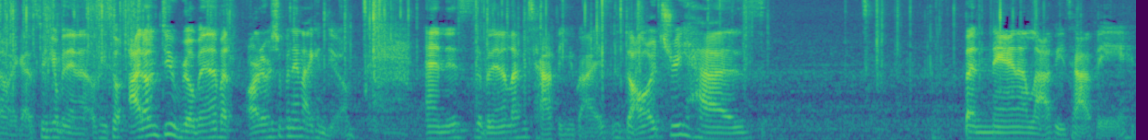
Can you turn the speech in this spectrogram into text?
Oh my god, speaking of banana. Okay, so I don't do real banana, but artificial banana I can do. And this is the Banana Laffy Taffy, you guys. The Dollar Tree has Banana Laffy Taffy.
